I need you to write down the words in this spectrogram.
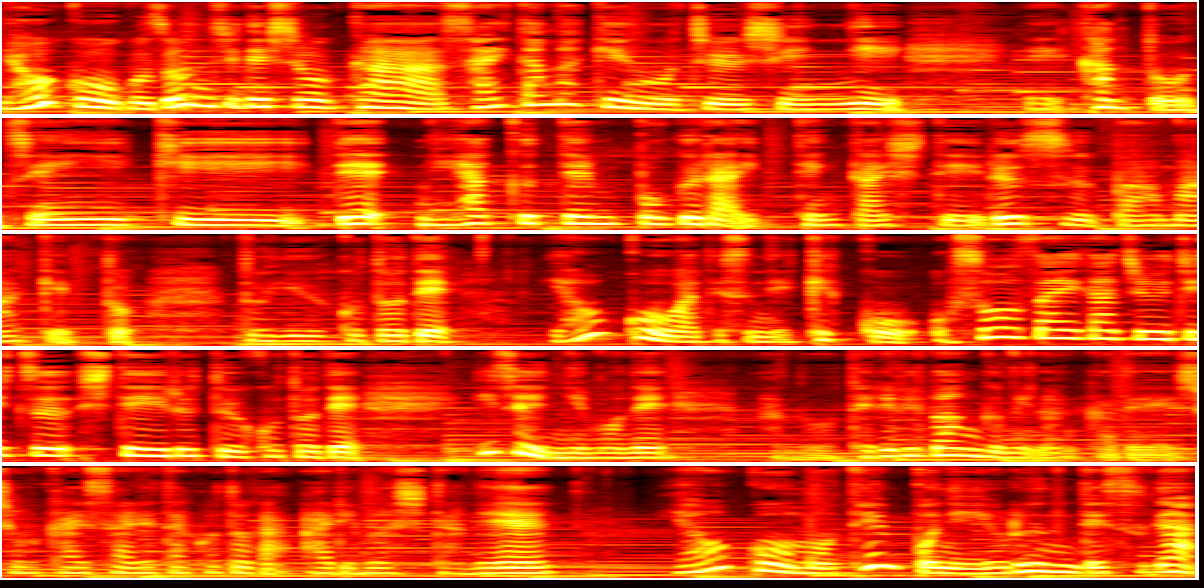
八百港ご存知でしょうか？埼玉県を中心に関東全域で200店舗ぐらい展開しているスーパーマーケットということで八百港はですね結構お惣菜が充実しているということで以前にもねあのテレビ番組なんかで紹介されたことがありましたね。八百港も店舗によるんですが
